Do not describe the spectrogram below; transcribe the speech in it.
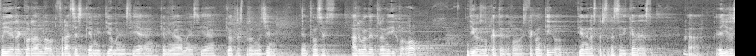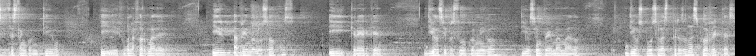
fui recordando frases que mi tío me decía, que mi mamá me decía, que otras personas me decían. Entonces, algo dentro de mí dijo, oh, Dios nunca te dejó, está contigo, tiene las personas dedicadas, ah, ellos están contigo. Y fue una forma de ir abriendo los ojos y creer que Dios siempre estuvo conmigo, Dios siempre me ha amado, Dios puso las personas correctas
